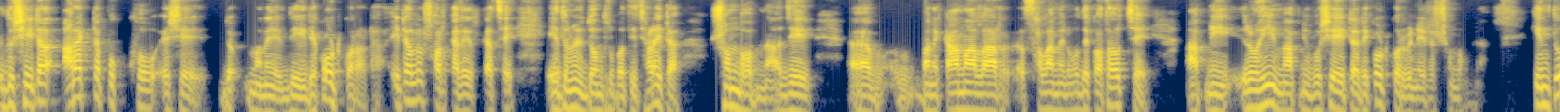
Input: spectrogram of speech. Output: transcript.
কিন্তু সেটা আর একটা পক্ষ এসে মানে রেকর্ড করাটা, এটা হলো সরকারের কাছে এ ধরনের যন্ত্রপাতি ছাড়া এটা সম্ভব না যে মানে কামাল আর সালামের মধ্যে কথা হচ্ছে, আপনি রহিম, আপনি বসে এটা রেকর্ড করবেন, এটা সম্ভব না। কিন্তু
